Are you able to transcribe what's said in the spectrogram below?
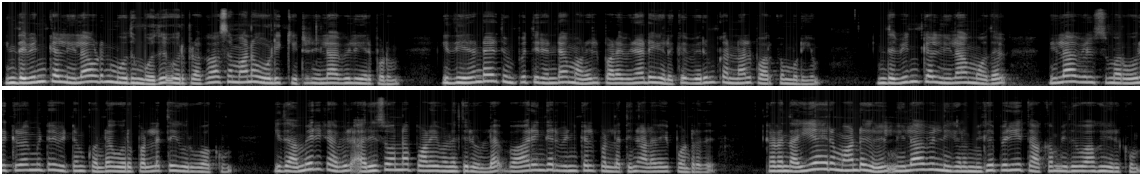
இந்த விண்கல் நிலாவுடன் மோதும்போது ஒரு பிரகாசமான ஒளிக்கீற்று நிலாவில் ஏற்படும். இது இரண்டாயிரத்தி முப்பத்தி ரெண்டாம் ஆண்டில் பல வினாடிகளுக்கு வெறும் கண்ணால் பார்க்க முடியும். இந்த விண்கல் நிலா மோதல் நிலாவில் சுமார் ஒரு கிலோமீட்டர் விட்டம் கொண்ட ஒரு பள்ளத்தை உருவாக்கும். இது அமெரிக்காவில் அரிசோனா பாலைவனத்தில் உள்ள பாரிங்கர் விண்கல் பள்ளத்தின் அளவை போன்றது. கடந்த ஐயாயிரம் ஆண்டுகளில் நிலாவில் நிகழும் மிகப்பெரிய தாக்கம் இதுவாக இருக்கும்.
